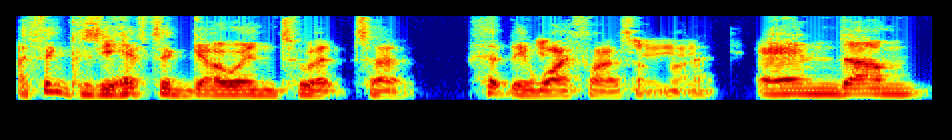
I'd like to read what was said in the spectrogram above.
I think because you have to go into it to hit their Yeah, Wi-Fi or something yeah, like that. And um,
